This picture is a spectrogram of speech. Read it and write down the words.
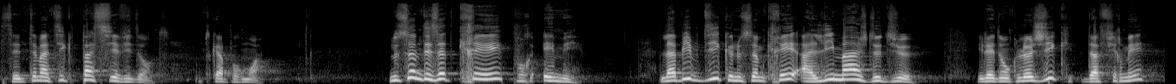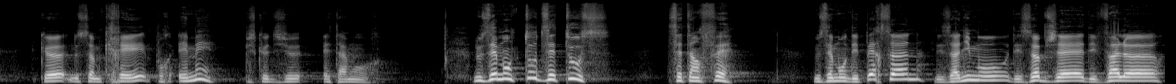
C'est une thématique pas si évidente, en tout cas pour moi. Nous sommes des êtres créés pour aimer. La Bible dit que nous sommes créés à l'image de Dieu. Il est donc logique d'affirmer que nous sommes créés pour aimer, puisque Dieu est amour. Nous aimons toutes et tous, c'est un fait. Nous aimons des personnes, des animaux, des objets, des valeurs,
